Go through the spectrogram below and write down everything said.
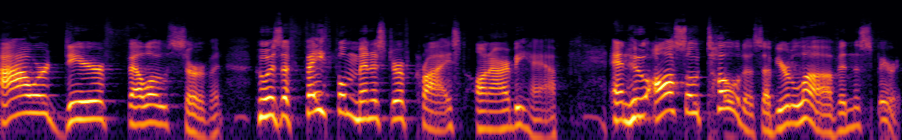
our dear fellow servant, who is a faithful minister of Christ on our behalf, and who also told us of your love in the Spirit.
